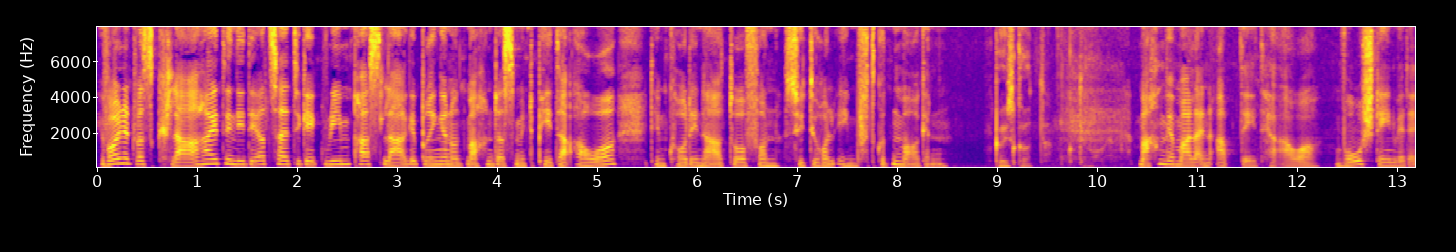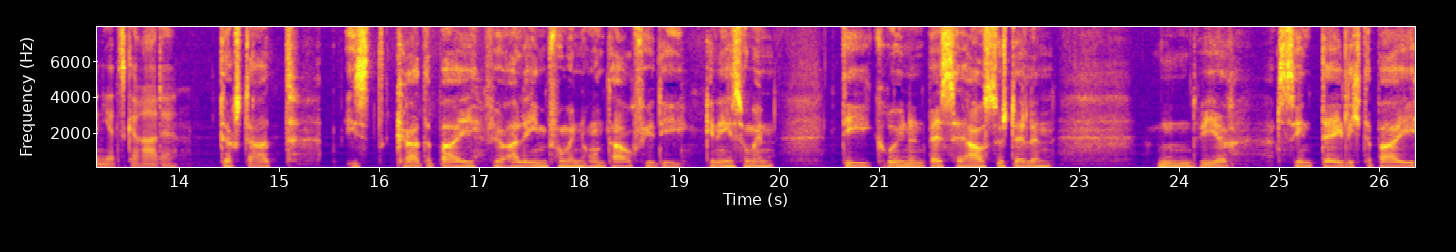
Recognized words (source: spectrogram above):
Wir wollen etwas Klarheit in die derzeitige Green Pass-Lage bringen und machen das mit Peter Auer, dem Koordinator von Südtirol Impft. Guten Morgen. Morgen. Grüß Gott. Guten Morgen. Machen wir mal ein Update, Herr Auer. Wo stehen wir denn jetzt gerade? Der Staat ist gerade dabei, für alle Impfungen und auch für die Genesungen die grünen Pässe auszustellen. Wir sind täglich dabei,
